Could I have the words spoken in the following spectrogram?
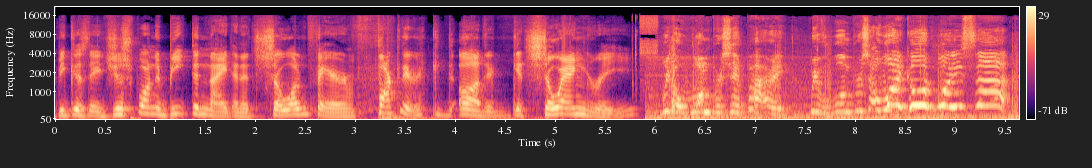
because they just want to beat the night, and it's so unfair. And fuck, they oh, they get so angry. We got 1% battery. We have 1%. Oh my god, what is that?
